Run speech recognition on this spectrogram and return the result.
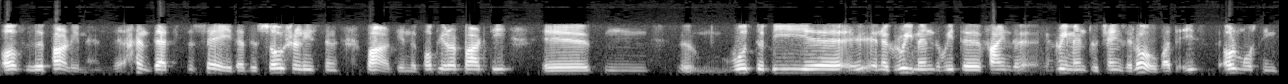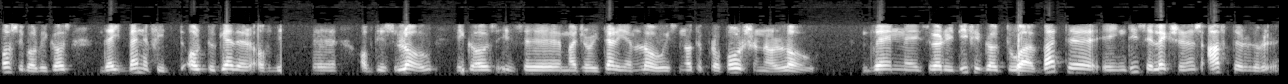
of the parliament, and that's to say that the Socialist Party and the Popular Party mm, would be uh, an agreement with uh, find an agreement to change the law, but it's almost impossible because they benefit altogether of the uh, of this law because it's a majoritarian law, it's not a proportional law. Then it's very difficult to have. But uh, in these elections, after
